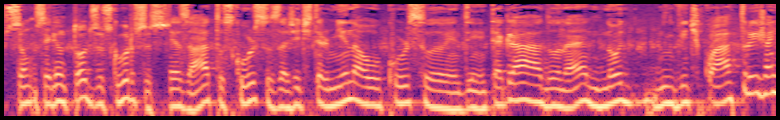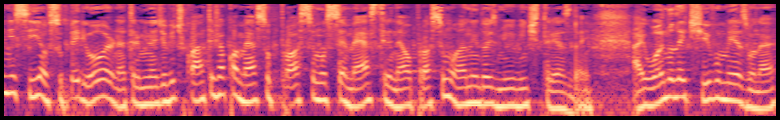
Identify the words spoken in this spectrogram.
são, seriam todos os cursos? Exato, os cursos, a gente termina o curso integrado, né, no em 24 e já inicia o superior, né, termina dia 24 e já começa o próximo semestre, né, o próximo ano em 2023 daí. Aí o ano letivo mesmo, né?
